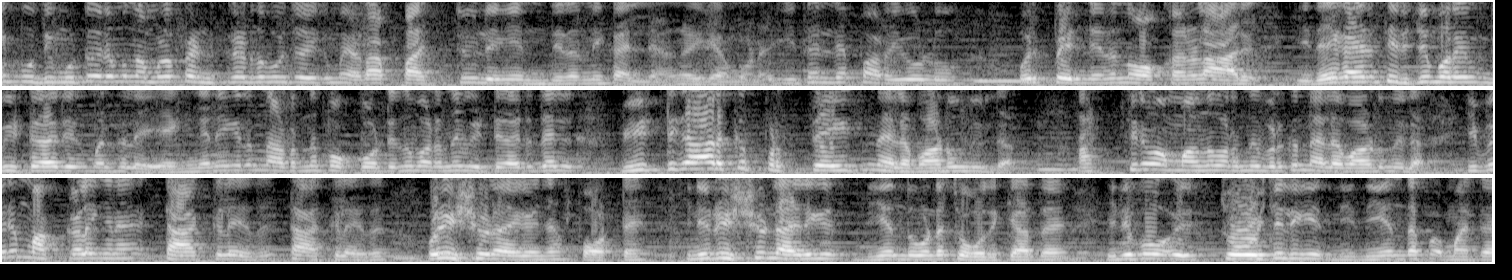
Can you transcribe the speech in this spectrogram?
ഈ ബുദ്ധിമുട്ട് വരുമ്പോൾ നമ്മൾ ഫ്രണ്ട്സിന്റെ അടുത്ത് പോയി ചോദിക്കും എടാ പറ്റൂലെങ്കിൽ എന്തിനാ നീ കല്യാണം കഴിക്കാൻ പോണേ? ഇതല്ലേ പറയുള്ളൂ. ഒരു പെണ്ണിനെ നോക്കാനുള്ള ആര്? ഇതേ കാര്യം തിരിച്ചും പറയും വീട്ടുകാർ മനസ്സിലായി? എങ്ങനെയെങ്കിലും നടന്ന് പൊക്കോട്ടെ എന്ന് പറയുന്ന വീട്ടുകാർ ഇതിൽ വീട്ടുകാർക്ക് പ്രത്യേകിച്ച് നിലപാടൊന്നുമില്ല. അച്ഛനും അമ്മ എന്ന് പറയുന്ന ഇവർക്ക് നിലപാടൊന്നുമില്ല. ഇവർ മക്കളെ ഇങ്ങനെ ടാക്കിൾ ചെയ്ത് ടാക്കിൾ ചെയ്ത് ഒരു ഇഷ്യൂ ഉണ്ടായി കഴിഞ്ഞാൽ പോട്ടെ. ഇനി ഒരു ഇഷ്യൂ ഉണ്ടായില്ലെങ്കിൽ നീ എന്തുകൊണ്ട് ചോദിക്കാത്ത? ഇനിയിപ്പോ ചോദിച്ചില്ലെങ്കിൽ നീ- എന്താ മറ്റേ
